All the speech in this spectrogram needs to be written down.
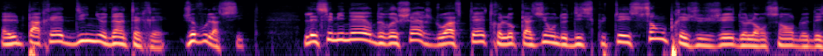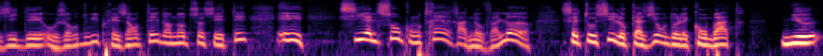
elle paraît digne d'intérêt. Je vous la cite. Les séminaires de recherche doivent être l'occasion de discuter sans préjuger de l'ensemble des idées aujourd'hui présentées dans notre société et, si elles sont contraires à nos valeurs, c'est aussi l'occasion de les combattre mieux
